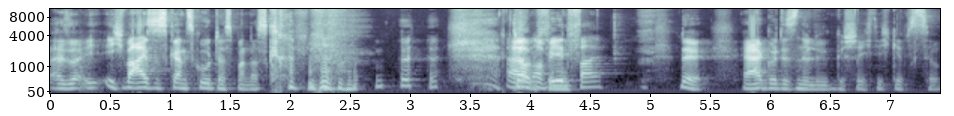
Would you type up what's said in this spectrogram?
also ich, ich weiß es ganz gut, dass man das kann. ähm, auf jeden nicht. Fall. Nö. Ja, gut, das ist eine Lügengeschichte, ich gebe es zu.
